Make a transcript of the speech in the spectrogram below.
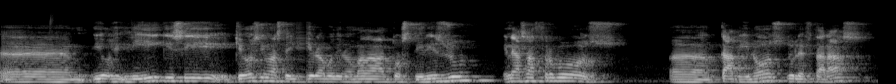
ε, η διοίκηση και όσοι είμαστε γύρω από την ομάδα το στηρίζουν. Είναι ένας άνθρωπος ε, ταπεινό, δουλευταράς.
